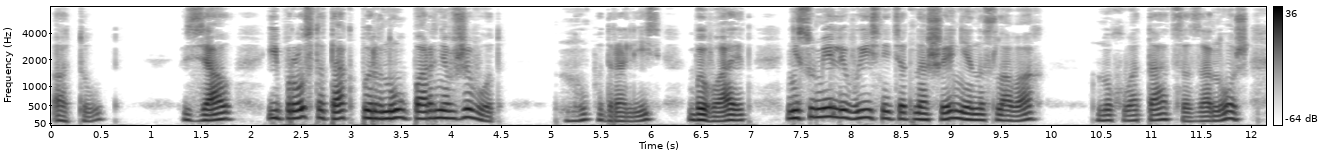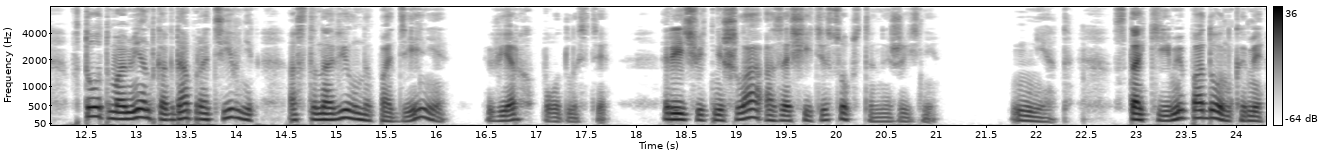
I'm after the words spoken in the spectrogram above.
А тут взял и просто так пырнул парня в живот. Ну, подрались, бывает, не сумели выяснить отношения на словах, но хвататься за нож в тот момент, когда противник остановил нападение, верх подлости. Речь ведь не шла о защите собственной жизни. Нет, с такими подонками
